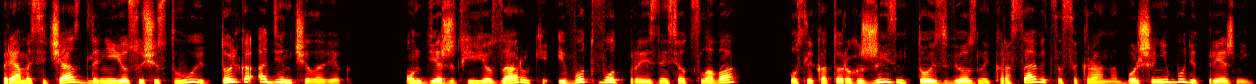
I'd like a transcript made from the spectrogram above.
Прямо сейчас для нее существует только один человек. Он держит ее за руки и вот-вот произнесет слова, после которых жизнь той звездной красавицы с экрана больше не будет прежней.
